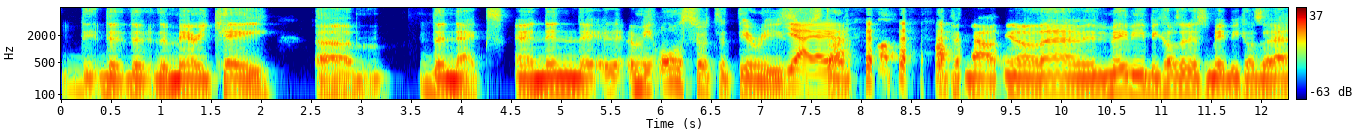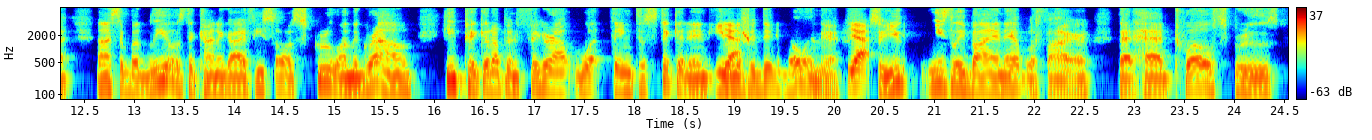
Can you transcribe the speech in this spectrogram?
the the the, the Mary Kaye um, the next and then they, I mean all sorts of theories. Yeah, yeah, yeah. popping out. You know, that maybe because of this, maybe because of that. And I said, but Leo's the kind of guy. If he saw a screw on the ground, he'd pick it up and figure out what thing to stick it in, even yeah. if it didn't go in there. Yeah. So you easily buy an amplifier that had twelve screws,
